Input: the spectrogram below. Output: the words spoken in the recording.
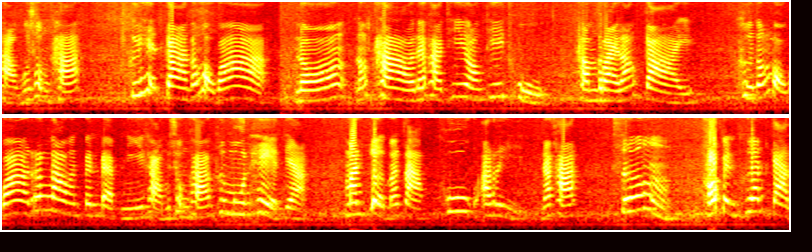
ค่ะคุณผู้ชมคะคือเหตุการณ์ต้องบอกว่าน้องน้องพราวนะคะ ที่น้องที่ถูกทำร้ายร่างกาย คือต้องบอกว่าเรื่องราวมันเป็นแบบนี้ค่ะคุณผู้ชมคะคือมูลเหตุเนี่ยมันเกิดมาจากคู่อรินะคะ ซึ่งเขาเป็นเพื่อนกัน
